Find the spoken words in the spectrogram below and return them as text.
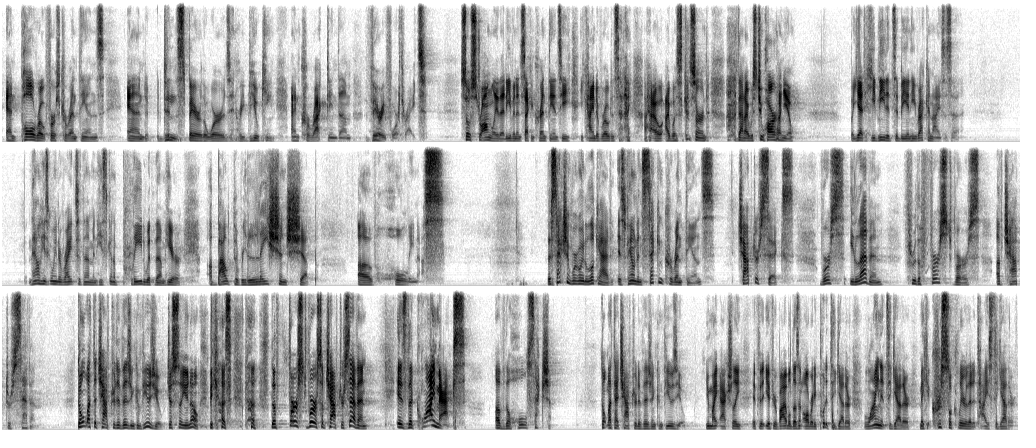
And Paul wrote 1 Corinthians and didn't spare the words in rebuking and correcting them very forthright. So strongly that even in 2 Corinthians, he, he kind of wrote and said, I, I, I was concerned that I was too hard on you. But yet he needed to be, and he recognizes it. But now he's going to write to them and he's going to plead with them here about the relationship of holiness. The section we're going to look at is found in 2 Corinthians chapter 6, verse 11 through the first verse of chapter 7. Don't let the chapter division confuse you, just so you know, because the, the first verse of chapter 7 is the climax of the whole section. Don't let that chapter division confuse you. You might actually, if, if your Bible doesn't already put it together, line it together, make it crystal clear that it ties together.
